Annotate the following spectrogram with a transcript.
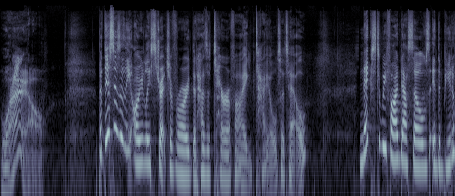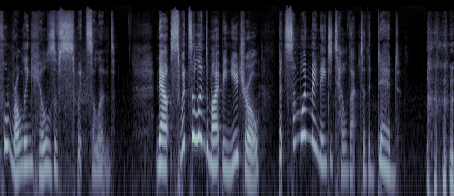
Wow. But this isn't the only stretch of road that has a terrifying tale to tell. Next, we find ourselves in the beautiful rolling hills of Switzerland. Now, Switzerland might be neutral, but someone may need to tell that to the dead.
